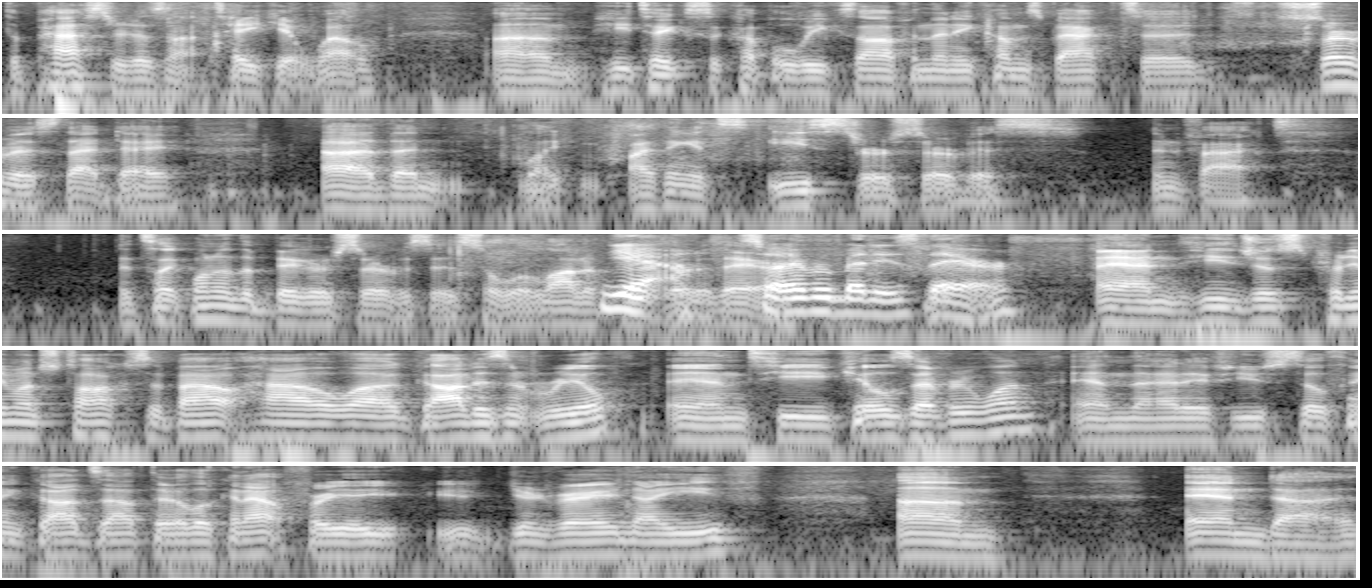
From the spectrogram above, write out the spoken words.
the pastor does not take it well. Um, he takes a couple weeks off, and then he comes back to service that day. Uh, then, like I think it's Easter service. In fact, it's like one of the bigger services, so a lot of people Yeah. are there. So everybody's there. and he just pretty much talks about how uh, God isn't real, and He kills everyone, and that if you still think God's out there looking out for you, you you're very naive. Um, and uh,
